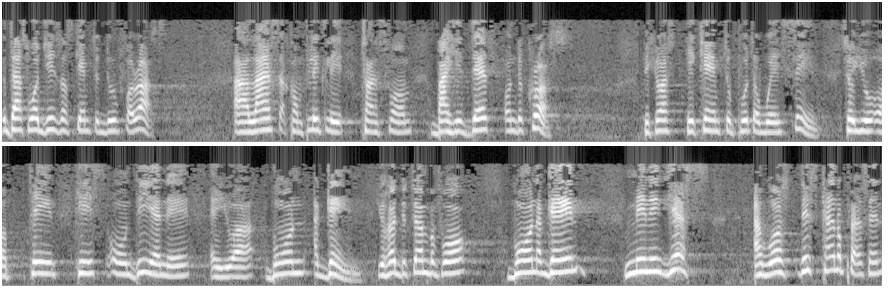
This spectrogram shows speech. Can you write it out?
That's what Jesus came to do for us. Our lives are completely transformed by his death on the cross because he came to put away sin. So you obtain his own DNA and you are born again. You heard the term before? Born again? Meaning, yes, I was this kind of person,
